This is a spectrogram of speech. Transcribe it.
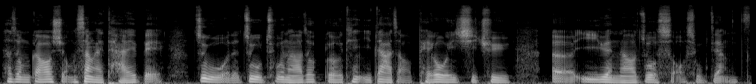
她从高雄上来台北住我的住处，然后就隔天一大早陪我一起去呃医院，然后做手术这样子。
